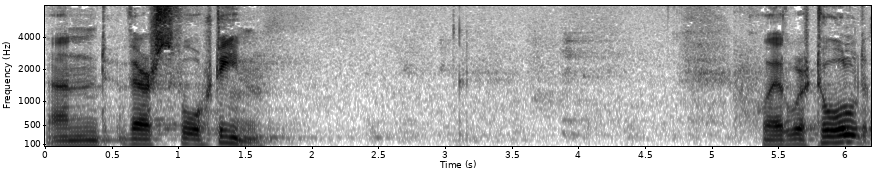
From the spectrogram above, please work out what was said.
And verse 14, where we're told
